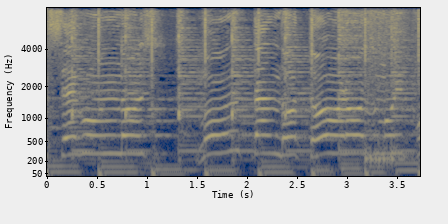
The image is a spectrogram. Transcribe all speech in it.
segundos montando toros muy fuertes.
